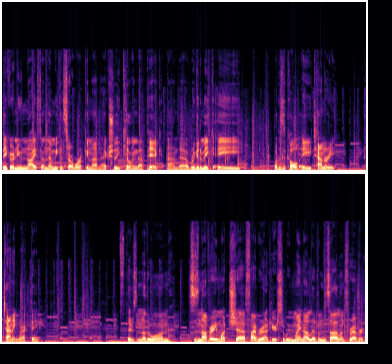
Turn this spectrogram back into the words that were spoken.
Make our new knife, and then we can start working on actually killing that pig. And uh, we're going to make a, what is it called? A tannery. A tanning rack thing. There's another one. This is not very much uh, fiber around here, so we might not live on this island forever.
